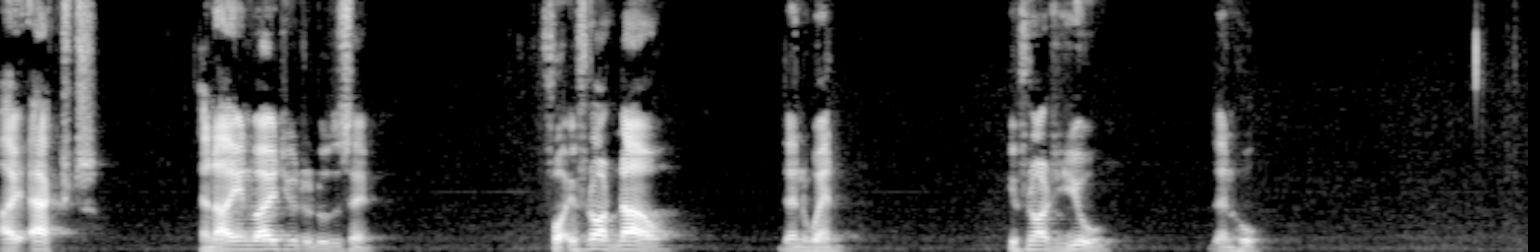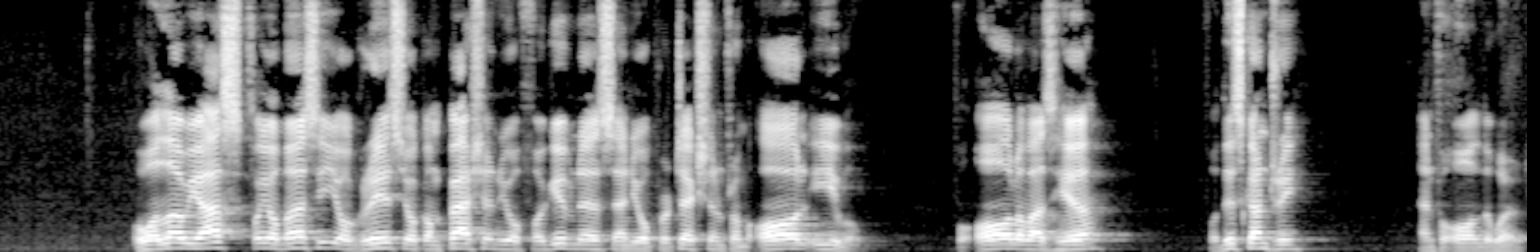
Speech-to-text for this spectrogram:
I act, and I invite you to do the same. For if not now, then when? If not you, then who? O Allah, we ask for your mercy, your grace, your compassion, your forgiveness, and your protection from all evil for all of us here, for this country, and for all the world.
